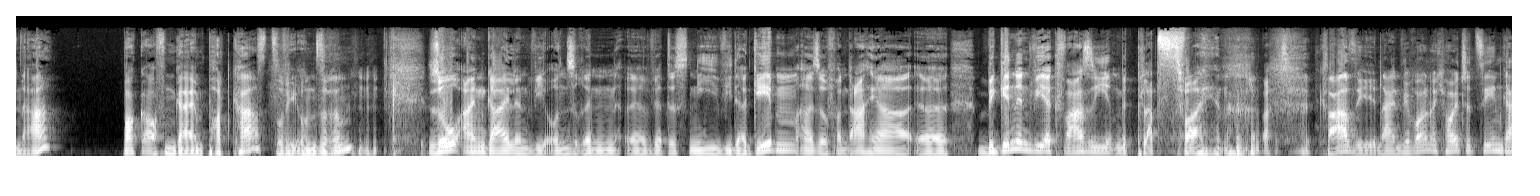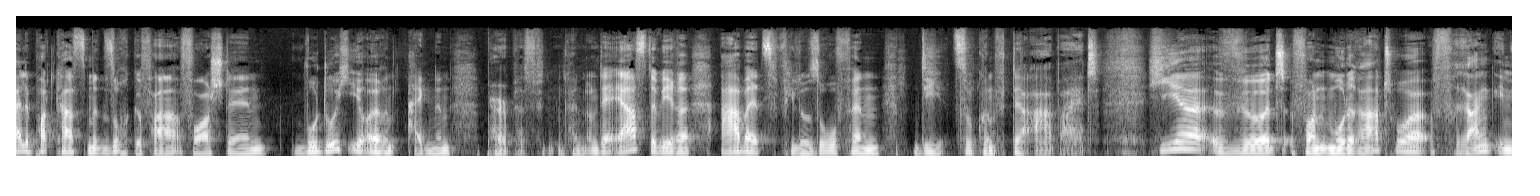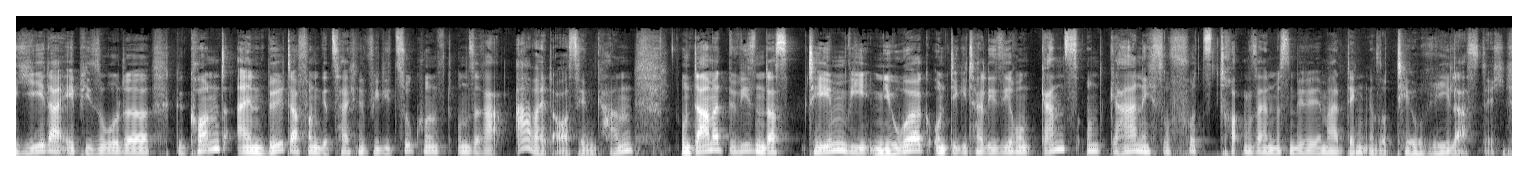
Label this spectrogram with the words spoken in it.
Na? Bock auf einen geilen Podcast, so wie unseren? So einen geilen wie unseren äh, wird es nie wieder geben. Also von daher äh, beginnen wir quasi mit Platz zwei. quasi. Nein, wir wollen euch heute zehn geile Podcasts mit Suchtgefahr vorstellen, wodurch ihr euren eigenen Purpose finden könnt. Und der erste wäre Arbeitsphilosophen, die Zukunft der Arbeit. Hier wird von Moderator Frank in jeder Episode gekonnt ein Bild davon gezeichnet, wie die Zukunft unserer Arbeit aussehen kann und damit bewiesen, dass Themen wie New Work und Digitalisierung ganz und gar nicht so furztrocken sein müssen, wie wir immer denken, so theorielastig.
